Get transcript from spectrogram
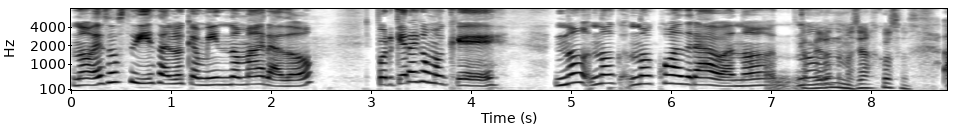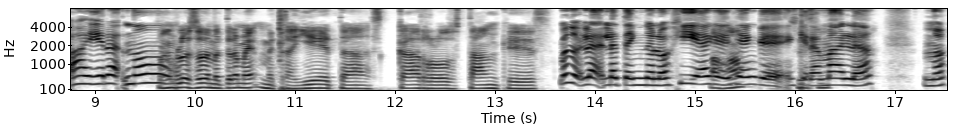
No, eso sí es algo que a mí no me agradó. Porque era como que no, no, no cuadraba, no, no. Cambiaron demasiadas cosas. Ay, era, no. Por ejemplo, eso de meter me- metralletas, carros, tanques. Bueno, la, la tecnología que Ajá. decían que, Sí, que era sí. mala, ¿no?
